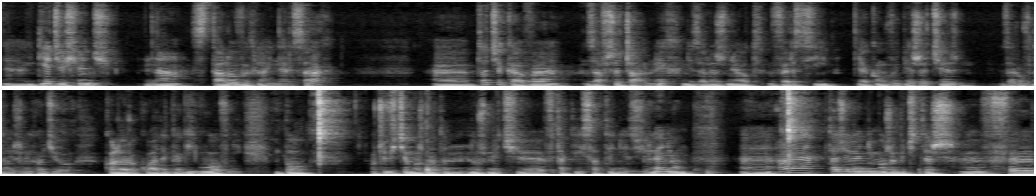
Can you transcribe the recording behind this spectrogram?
e, G10 na stalowych linersach. Co ciekawe, zawsze czarnych, niezależnie od wersji, jaką wybierzecie, zarówno jeżeli chodzi o kolor okładek, jak i głowni, bo oczywiście można ten nóż mieć w takiej satynie z zielenią, ale ta zieleń może być też w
